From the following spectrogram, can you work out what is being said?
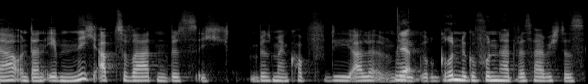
ja, und dann eben nicht abzuwarten, bis ich bis mein Kopf die alle die Ja. Gründe gefunden hat, weshalb ich das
